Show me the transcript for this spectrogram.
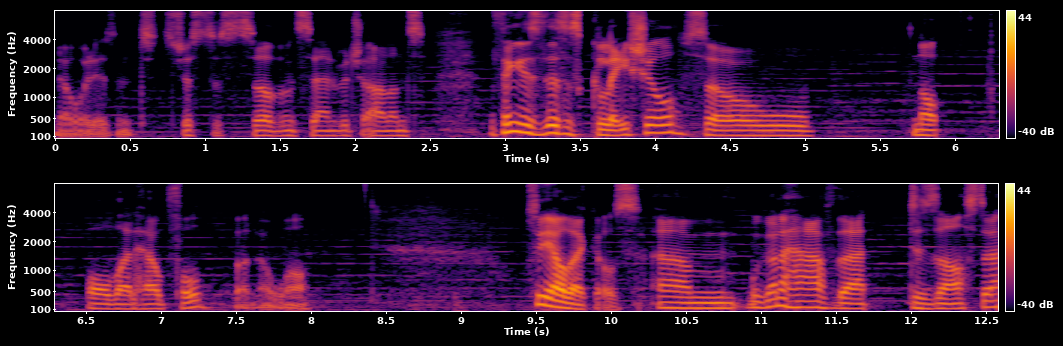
No, it isn't. It's just the southern Sandwich Islands. The thing is, this is glacial, so not all that helpful, but oh well see how that goes. Um, we're gonna have that disaster,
